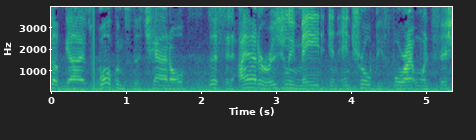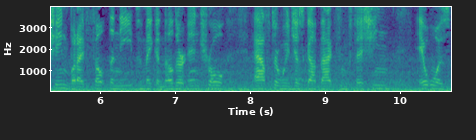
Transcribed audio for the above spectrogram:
up guys? Welcome to the channel. Listen, I had originally made an intro before I went fishing, but I felt the need to make another intro after we just got back from fishing. It was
